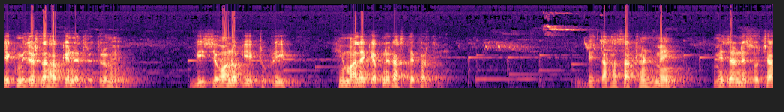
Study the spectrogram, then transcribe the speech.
एक मेजर साहब के नेतृत्व में 20 जवानों की एक टुकड़ी हिमालय के अपने रास्ते पर थी। बेतहासा ठंड में मेजर ने सोचा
